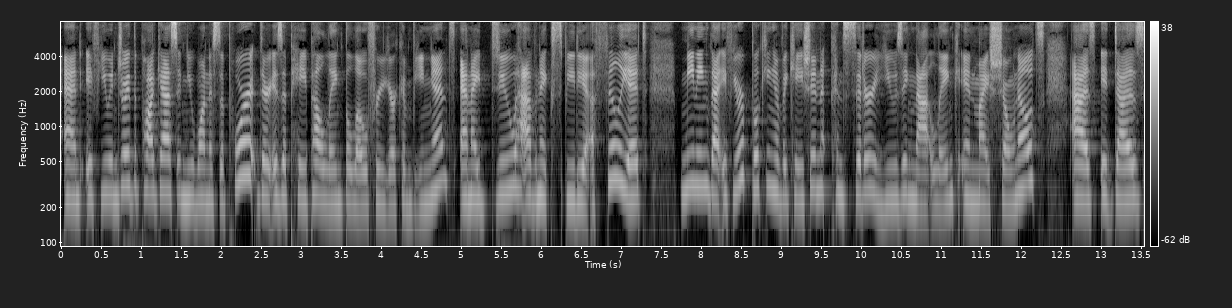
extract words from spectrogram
And if you enjoyed the podcast and you want to support, there is a PayPal link below for your convenience. And I do have an Expedia affiliate, meaning that if you're booking a vacation, consider using that link in my show notes as it does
